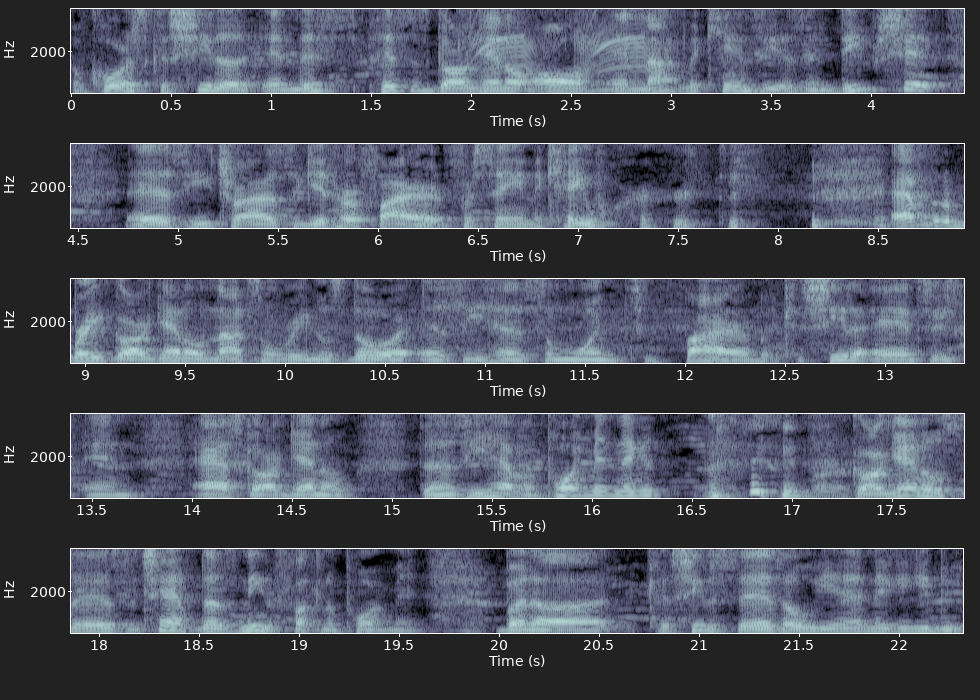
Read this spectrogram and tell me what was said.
Of course, Kushida, and this pisses Gargano off, and not Mackenzie is in deep shit as he tries to get her fired for saying the K word. After the break, Gargano knocks on Regal's door as he has someone to fire, but Kushida answers and asks Gargano, Does he have an appointment, nigga? Gargano says the champ doesn't need a fucking appointment. But uh Kushida says, Oh yeah, nigga, you do.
